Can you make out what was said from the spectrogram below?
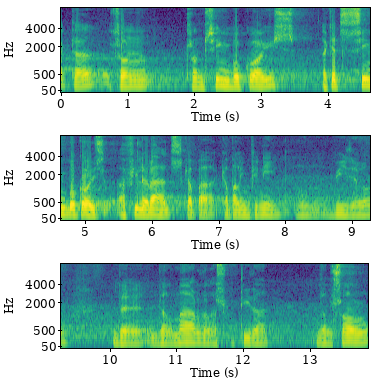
Acte són, són cinc bocois, aquests cinc bocois afilerats cap a, cap a l'infinit, un vídeo de, del mar, de la sortida del sol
